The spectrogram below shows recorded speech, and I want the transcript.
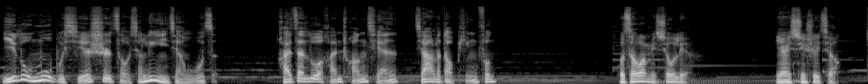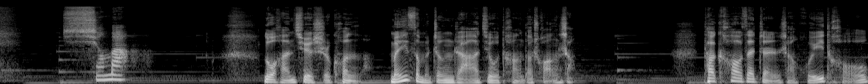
一路目不斜视走向另一间屋子，还在洛寒床前加了道屏风。我在外面修炼，你安心睡觉。行吧。洛寒确实困了，没怎么挣扎就躺到床上。他靠在枕上，回头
